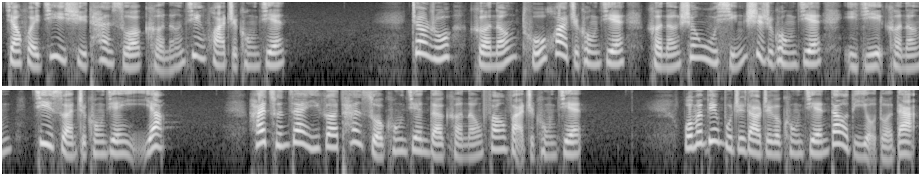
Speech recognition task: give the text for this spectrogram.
将会继续探索可能进化之空间，正如可能图画之空间、可能生物形式之空间以及可能计算之空间一样，还存在一个探索空间的可能方法之空间。我们并不知道这个空间到底有多大，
